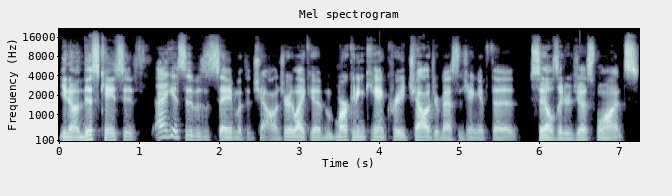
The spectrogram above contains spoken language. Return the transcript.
you know, in this case, if I guess it was the same with the challenger, like uh, marketing can't create challenger messaging if the sales leader just wants.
